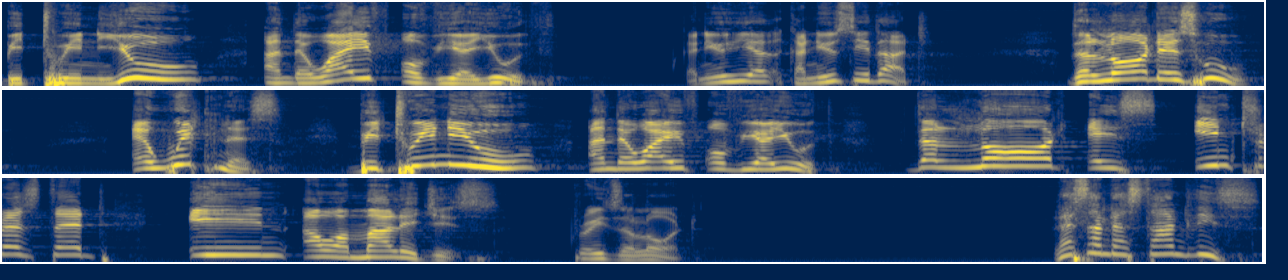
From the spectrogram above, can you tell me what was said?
between you and the wife of your youth. Can you hear? Can you see that? The Lord is who? A witness between you and the wife of your youth. The Lord is interested in our marriages. Praise the Lord. Let's understand this.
